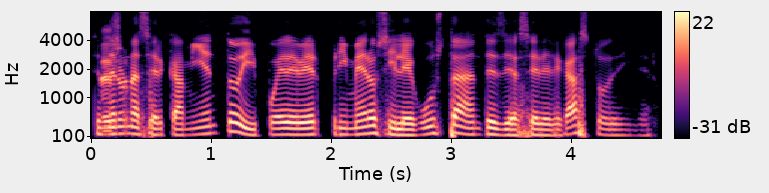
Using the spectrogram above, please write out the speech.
tener un acercamiento y puede ver primero si le gusta antes de hacer el gasto de dinero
